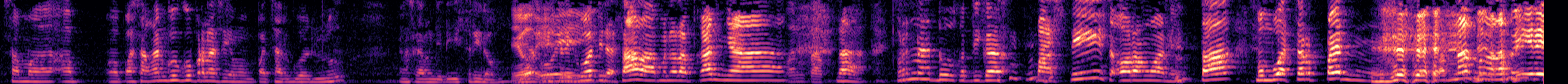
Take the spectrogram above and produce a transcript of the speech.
sama uh, pasangan gue, gue pernah sih sama pacar gue dulu yang sekarang jadi istri dong. Yo, iya. istri gue tidak salah menerapkannya. Mantap. Nah, pernah tuh ketika pasti seorang wanita membuat cerpen. Pernah di mengalami ini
